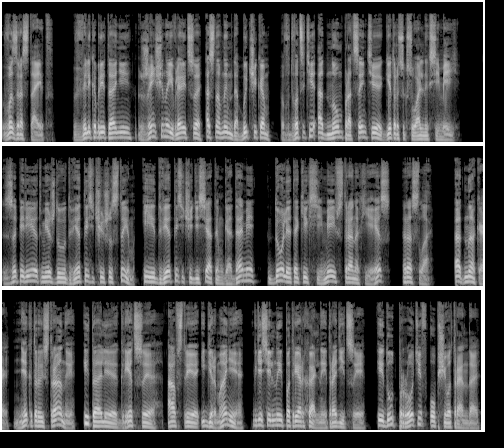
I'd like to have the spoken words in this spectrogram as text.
возрастает. В Великобритании женщина является основным добытчиком в 21% гетеросексуальных семей. За период между 2006 и 2010 годами доля таких семей в странах ЕС росла. Однако некоторые страны – Италия, Греция, Австрия и Германия, где сильны патриархальные традиции, идут против общего тренда.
